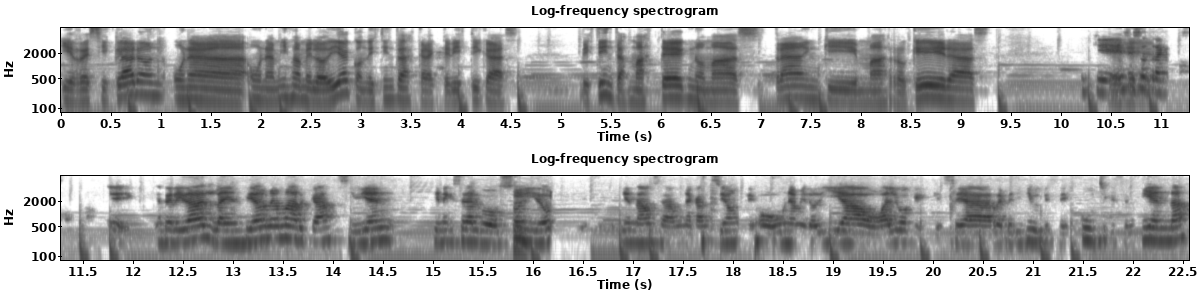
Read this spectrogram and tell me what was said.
y reciclaron una, una misma melodía con distintas características distintas, más tecno, más tranqui, más rockeras. Es que esa es Eh. otra cosa. Eh, en realidad, la identidad de una marca, si bien tiene que ser algo sólido, que se entienda, o sea, una canción que- o una melodía o algo que, que sea repetitivo, que se escuche, que se entienda,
